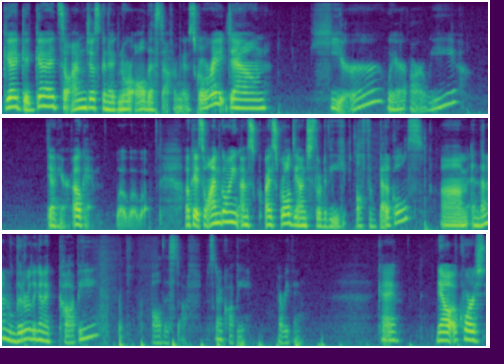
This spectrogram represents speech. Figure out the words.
Good, good, good. So I'm just going to ignore all this stuff. I'm going to scroll right down here. Where are we? Down here. Okay. whoa, whoa, whoa. Okay, so I'm going, I'm, I scroll down to sort of the alphabeticals, um, and then I'm literally going to copy all this stuff. I'm just going to copy everything. Okay. Now, of course,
